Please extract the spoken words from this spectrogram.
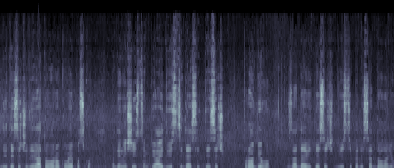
2009 року випуску. 1,6 MPI 210 тисяч пробігу за 9250 доларів.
